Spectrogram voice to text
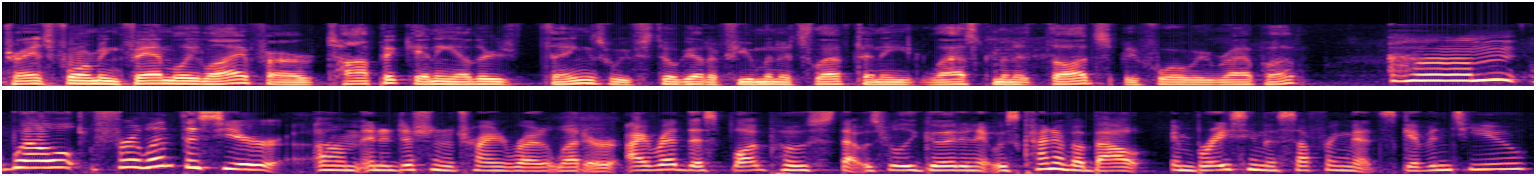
transforming family life, our topic. Any other things? We've still got a few minutes left. Any last minute thoughts before we wrap up? Um, well, for Lent this year, um, in addition to trying to write a letter, I read this blog post that was really good, and it was kind of about embracing the suffering that's given to you.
